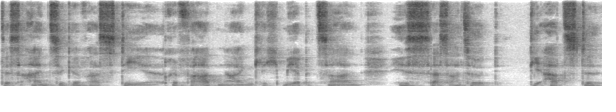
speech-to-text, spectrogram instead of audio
das Einzige, was die Privaten eigentlich mehr bezahlen, ist, dass also die Ärzte,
